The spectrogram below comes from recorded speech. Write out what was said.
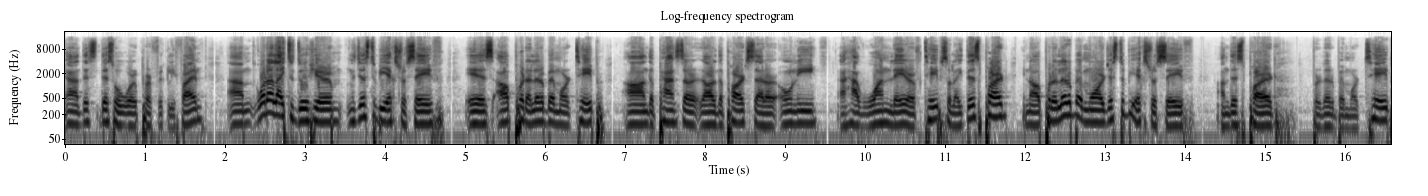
Uh, this this will work perfectly fine um, what I like to do here just to be extra safe is I'll put a little bit more tape on the pants that are, the parts that are only I have one layer of tape. So like this part you know I'll put a little bit more just to be extra safe on this part. Put a little bit more tape.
